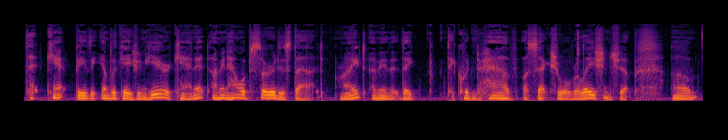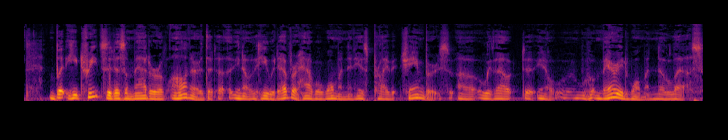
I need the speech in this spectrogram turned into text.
that can't be the implication here, can it? I mean, how absurd is that, right? I mean, they they couldn't have a sexual relationship. Um, but he treats it as a matter of honor that uh, you know he would ever have a woman in his private chambers uh, without uh, you know a married woman, no less.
